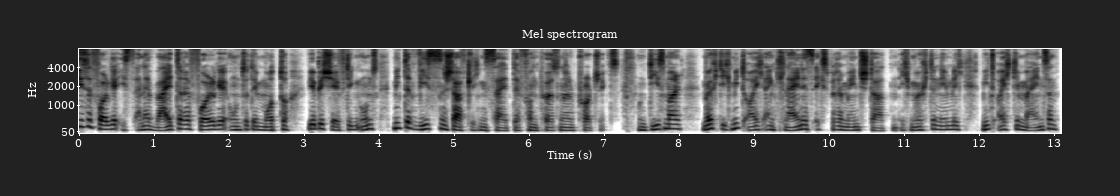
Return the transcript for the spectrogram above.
Diese Folge ist eine weitere Folge unter dem Motto Wir beschäftigen uns mit der wissenschaftlichen Seite von Personal Projects. Und diesmal möchte ich mit euch ein kleines Experiment starten. Ich möchte nämlich mit euch gemeinsam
